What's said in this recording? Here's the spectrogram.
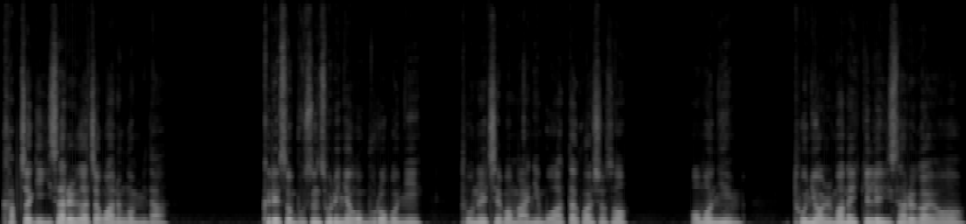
갑자기 이사를 가자고 하는 겁니다. 그래서 무슨 소리냐고 물어보니 돈을 제법 많이 모았다고 하셔서 어머님, 돈이 얼마나 있길래 이사를 가요?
